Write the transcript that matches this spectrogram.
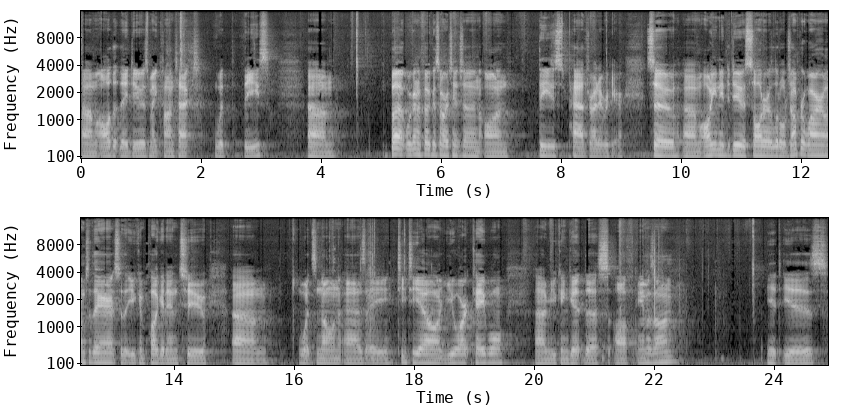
Um, all that they do is make contact with these. Um, but we're going to focus our attention on these pads right over here. So um, all you need to do is solder a little jumper wire onto there so that you can plug it into um, what's known as a TTL UART cable. Um, you can get this off Amazon. It is,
